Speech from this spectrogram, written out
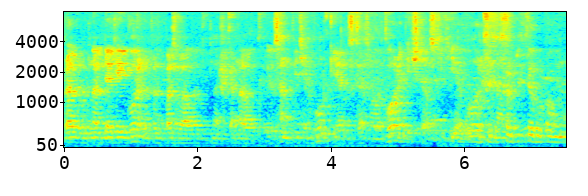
Правда, на для День города позвал наш канал Санкт-Петербург, я рассказывал о городе, читал стихи о городе. Санкт-Петербург, по-моему,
